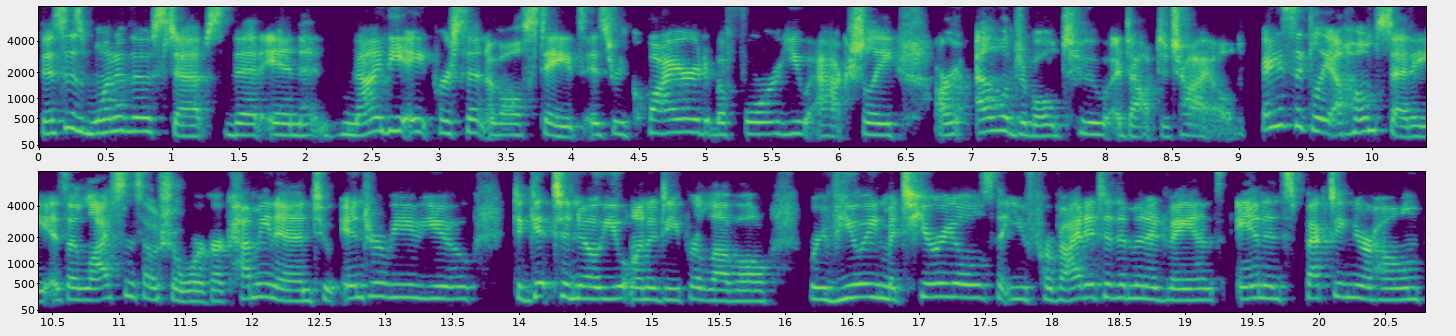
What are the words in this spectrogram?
This is one of those steps that in 98% of all states is required before you actually are eligible to adopt a child. Basically, a home study is a licensed social worker coming in to interview you, to get to know you on a deeper level, reviewing materials that you've provided to them in advance, and inspecting your home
